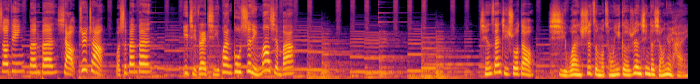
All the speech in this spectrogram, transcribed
收听奔奔小剧场，我是奔奔，一起在奇幻故事里冒险吧。前三集说到，喜万是怎么从一个任性的小女孩，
